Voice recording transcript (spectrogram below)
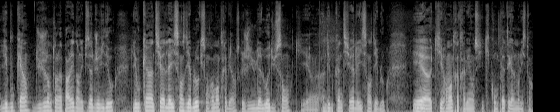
les bouquins du jeu dont on a parlé dans l'épisode jeu vidéo. Les bouquins tirés de la licence Diablo qui sont vraiment très bien. Parce que j'ai lu La Loi du Sang, qui est un, un des bouquins tirés de la licence Diablo. Et euh, qui est vraiment très très bien aussi, qui complète également l'histoire,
